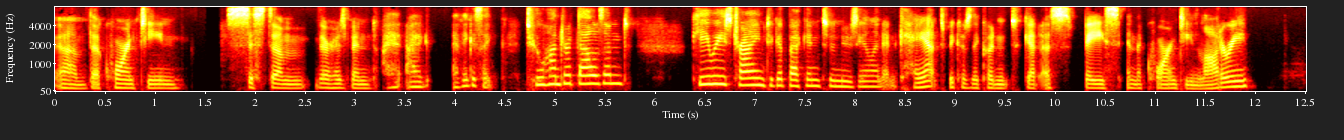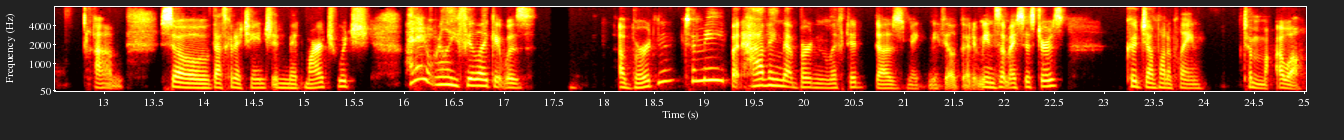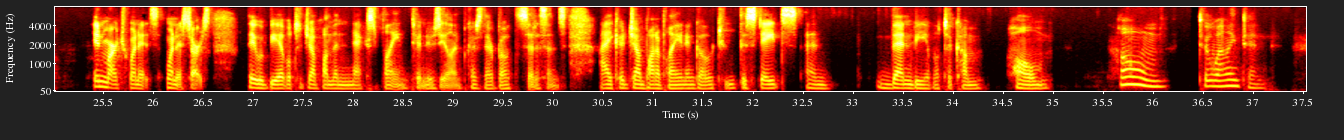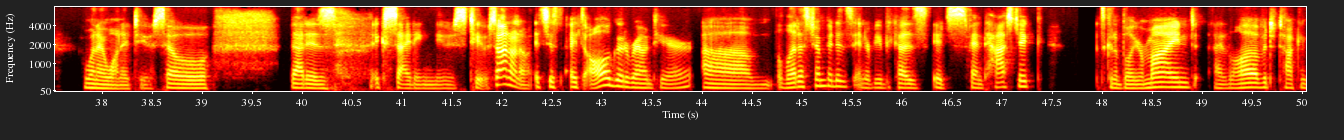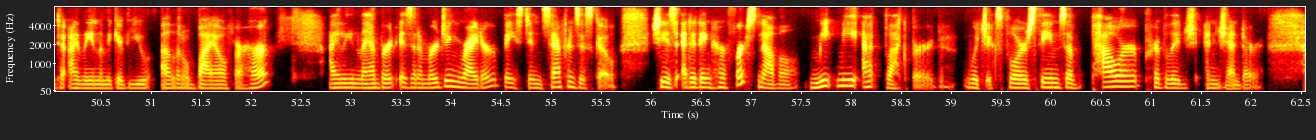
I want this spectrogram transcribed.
Um, the quarantine system, there has been, I, I, I think it's like 200,000 Kiwis trying to get back into New Zealand and can't because they couldn't get a space in the quarantine lottery. Um, so that's going to change in mid March, which I didn't really feel like it was a burden to me, but having that burden lifted does make me feel good. It means that my sisters could jump on a plane to oh, well in March when it's when it starts, they would be able to jump on the next plane to New Zealand because they're both citizens. I could jump on a plane and go to the states and then be able to come home home to Wellington when I wanted to. So that is exciting news too. So I don't know. It's just it's all good around here. Um, let us jump into this interview because it's fantastic it's going to blow your mind. I loved talking to Eileen. Let me give you a little bio for her. Eileen Lambert is an emerging writer based in San Francisco. She is editing her first novel, Meet Me at Blackbird, which explores themes of power, privilege, and gender.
